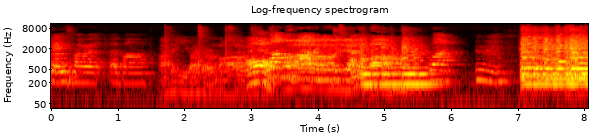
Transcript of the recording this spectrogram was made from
Yeah, he's a bar. A bar. I think you guys are a bar. Oh, one more bar, and you just yeah, grab it. One. Mm.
